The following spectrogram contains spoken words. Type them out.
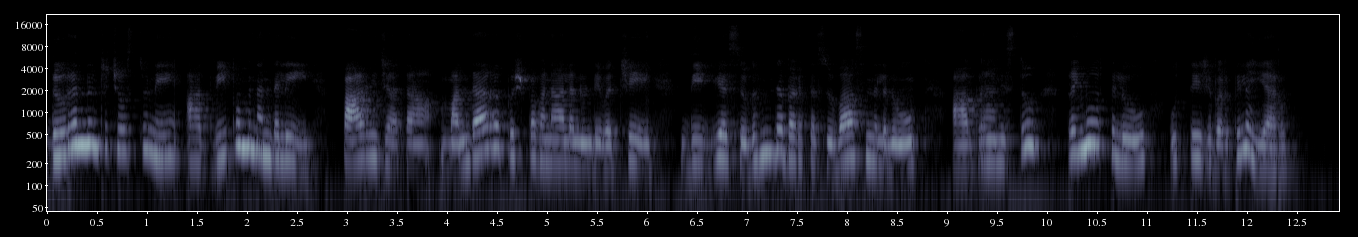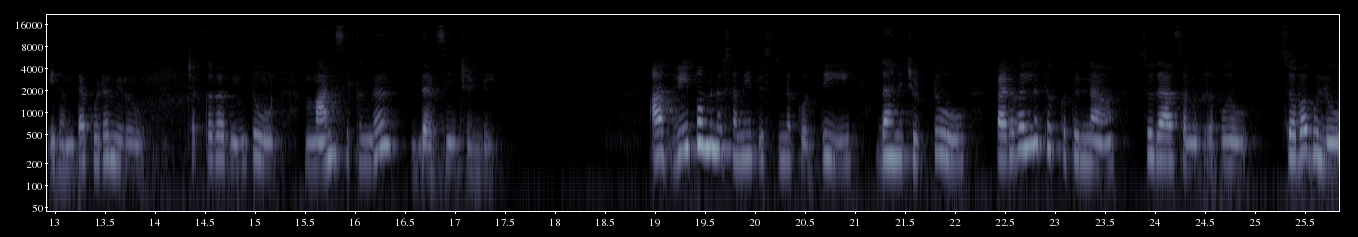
దూరం నుంచి చూస్తూనే ఆ ద్వీపం నందలి పారిజాత మందార పుష్పవనాల నుండి వచ్చే దివ్య సుగంధభరిత సువాసనలను ఆగ్రానిస్తూ త్రిమూర్తులు ఉత్తేజభరితులయ్యారు. ఇదంతా కూడా మీరు చక్కగా వింటూ మానసికంగా దర్శించండి. ఆ ద్వీపమును సమీపిస్తున్న కొద్దీ దాని చుట్టూ పరవళ్ళు తొక్కుతున్న సుధా సముద్రపు సొబగులు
